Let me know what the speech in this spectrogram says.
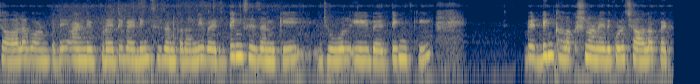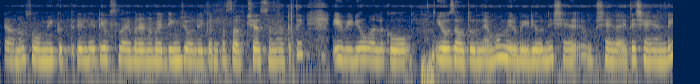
చాలా బాగుంటుంది. అండ్ ఇప్పుడైతే వెడ్డింగ్ సీజన్ కదండి. వెడ్డింగ్ సీజన్కి జూల్ ఈ వెడ్డింగ్కి వెడ్డింగ్ కలెక్షన్ అనేది కూడా చాలా పెట్టాను. సో మీకు రిలేటివ్స్లో ఎవరైనా వెడ్డింగ్ జ్యువెలరీ కనుక సెర్చ్ చేస్తున్నట్టయితే ఈ వీడియో వాళ్ళకు యూజ్ అవుతుందేమో మీరు వీడియోని షేర్ షేర్ అయితే చేయండి.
